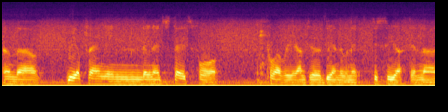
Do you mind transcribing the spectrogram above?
and uh, we are playing in the United States for probably until the end of next, this year. Then uh,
